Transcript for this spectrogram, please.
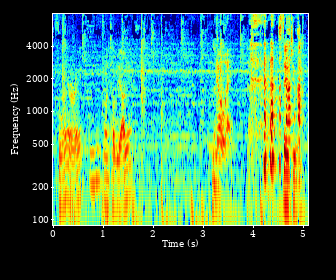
It's the winner, right? Mm-hmm. You want to tell the audience? No, way. Stay tuned.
